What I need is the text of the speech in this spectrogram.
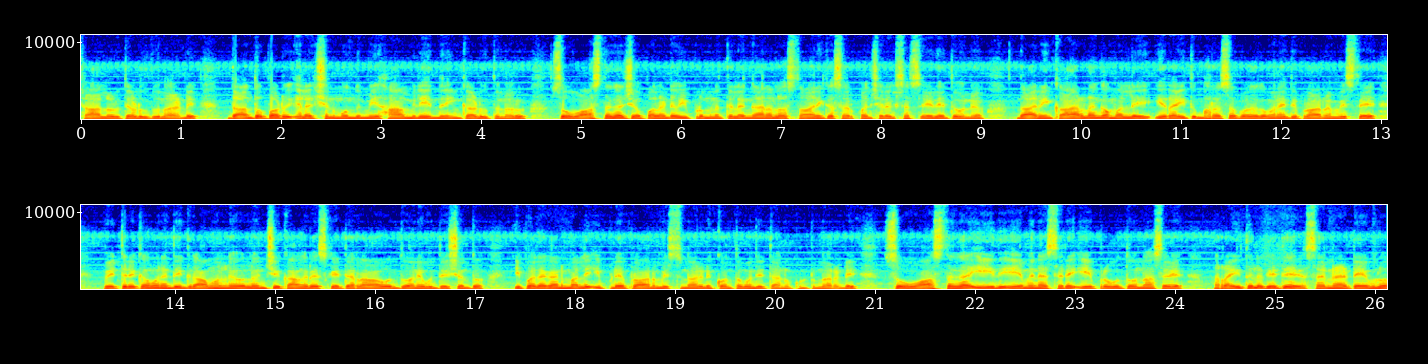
చాలా వరకు అడుగుతున్నారండి. దాంతోపాటు ఎలక్షన్ ముందు మీ హామీలు ఏందని ఇంకా అడుగుతున్నారు. సో వాస్తవంగా చెప్పాలంటే ఇప్పుడు మన తెలంగాణలో స్థానిక సర్పంచ్ ఎలక్షన్స్ ఏదైతే ఉన్నాయో దాని కారణంగా మళ్ళీ ఈ రైతు భరోసా పథకం అనేది ప్రారంభిస్తే వ్యతిరేకం అనేది గ్రామం లెవెల్ నుంచి కాంగ్రెస్కి అయితే రావద్దు అనే ఉద్దేశంతో ఈ పథకాన్ని మళ్ళీ ఇప్పుడే ప్రారంభిస్తున్నారని కొంతమంది అయితే అనుకుంటున్నారండి. సో వాస్తవంగా ఏది ఏమైనా సరే ఏ ప్రభుత్వం ఉన్నా సరే రైతులకైతే సరైన టైంలో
